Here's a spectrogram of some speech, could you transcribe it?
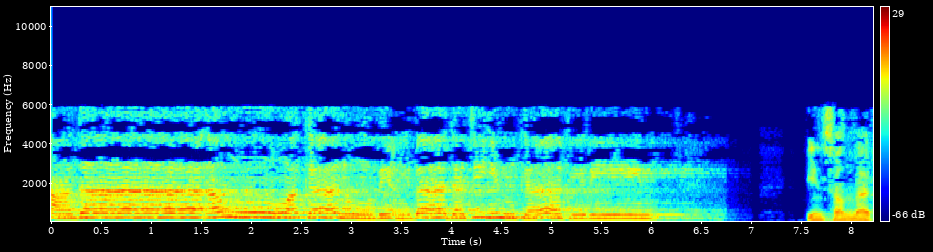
أَعْدَاءً وَكَانُوا بِعِبَادَتِهِمْ كَافِرِينَ İnsanlar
